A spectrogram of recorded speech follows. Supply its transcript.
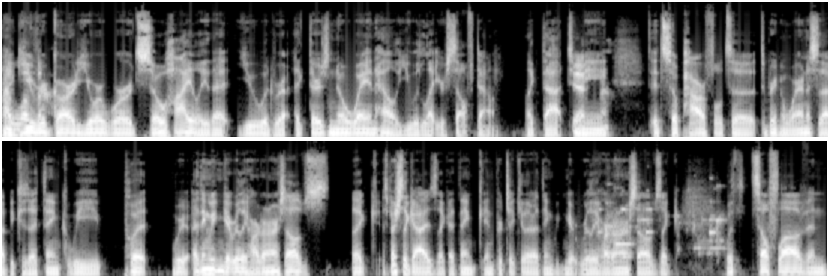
Like you that. regard your word so highly that you would, re- like, there's no way in hell you would let yourself down. Like that to yeah. me, it's so powerful to, to bring awareness to that because I think we put, we, I think we can get really hard on ourselves. Like especially guys like i think in particular i think we can get really hard on ourselves like with self-love and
